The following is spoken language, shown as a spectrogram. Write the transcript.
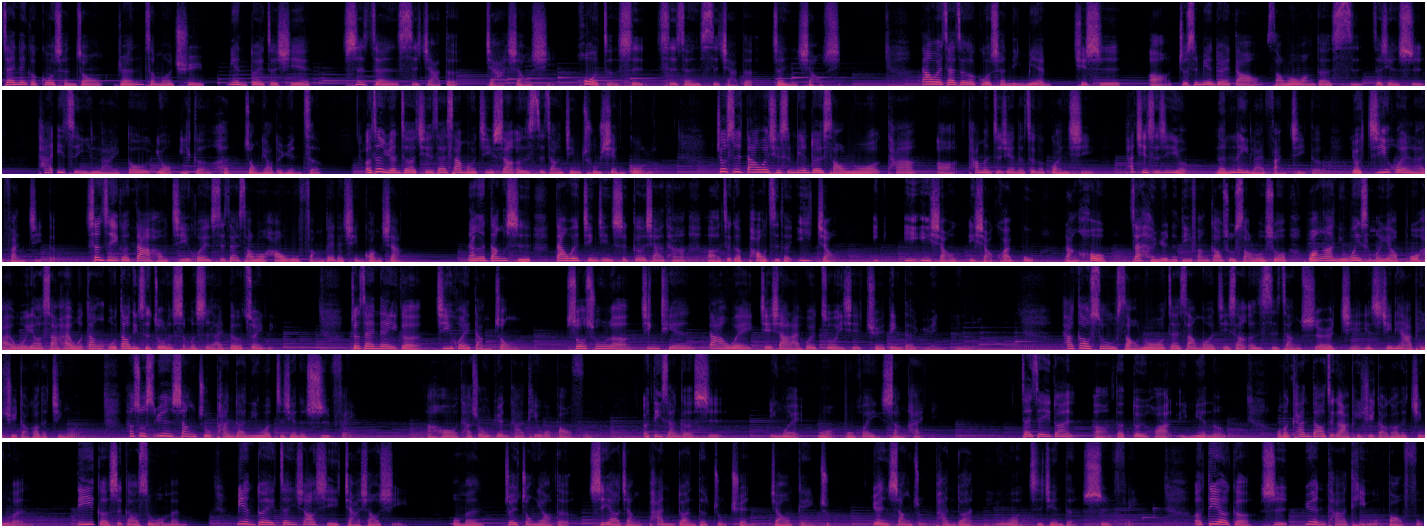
在那个过程中，人怎么去面对这些是真是假的假消息，或者是是真是假的真消息？大卫在这个过程里面，其实啊，就是面对到扫罗王的死这件事。他一直以来都有一个很重要的原则，而这个原则其实，在萨摩记上二十四章已经出现过了。就是大卫其实面对扫罗，他呃他们之间的这个关系，他其实是有能力来反击的，有机会来反击的，甚至一个大好机会是在扫罗毫无防备的情况下。然而当时大卫仅仅是割下他呃这个袍子的衣角一。一一小一小块布，然后在很远的地方告诉扫罗说：“王啊，你为什么要迫害我，要杀害我？当我到底是做了什么事来得罪你？”就在那一个机会当中，说出了今天大卫接下来会做一些决定的原因他告诉扫罗，在萨姆尔记上二十四章十二节，也是今天 RPG 祷告的经文。他说：“是愿上主判断你我之间的是非。”然后他说：“愿他替我报复。”而第三个是，因为我不会伤害你。在这一段呃的对话里面呢，我们看到这个 RPG 祷告的经文，第一个是告诉我们，面对真消息、假消息，我们最重要的是要将判断的主权交给主。愿上主判断你我之间的是非，而第二个是愿他替我报复。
